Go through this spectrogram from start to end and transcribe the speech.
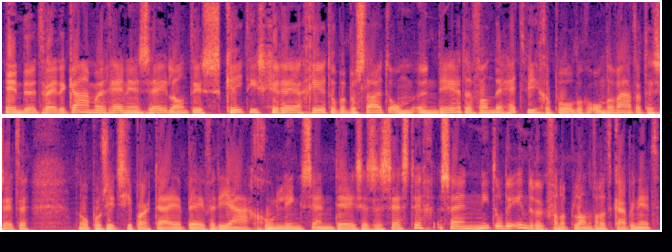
In de Tweede Kamer en in Zeeland is kritisch gereageerd op het besluit om een derde van de Hedwiggepolder onder water te zetten. De oppositiepartijen PvdA, GroenLinks en D66 zijn niet onder de indruk van het plan van het kabinet.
